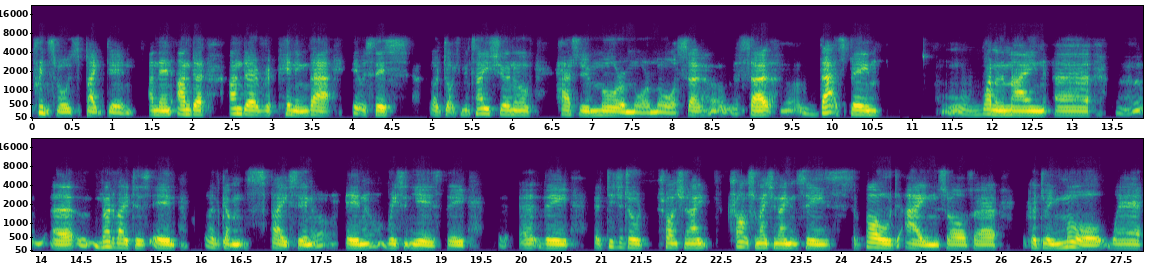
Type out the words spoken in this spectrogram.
principles baked in. And then under underpinning that, it was this uh, documentation of how to do more and more and more. So, so that's been one of the main uh, uh, motivators in the government space in in recent years. The uh, the digital transformation transformation agencies bold aims of uh, doing more, where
